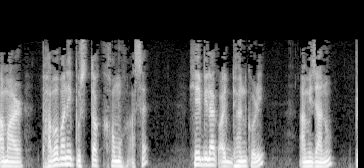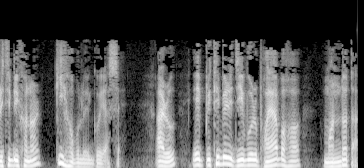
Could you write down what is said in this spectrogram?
আমাৰ ভাৱবাণী পুস্তকসমূহ আছে। সেইবিলাক অধ্যয়ন কৰি আমি জানো পৃথিৱীখনৰ কি হবলৈ গৈ আছে আৰু এই পৃথিৱীৰ যিবোৰ ভয়াৱহ মন্দতা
